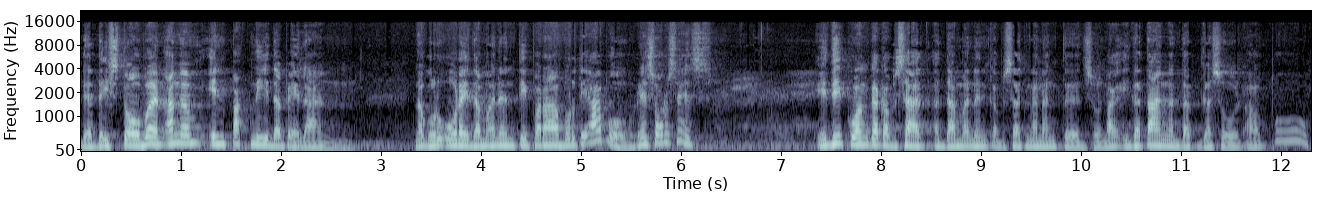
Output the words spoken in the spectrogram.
Dada istoban ang impact ni da pelang. naguruuray damanan ti parabor ti apo, resources. Idi kuang kakabsat, at damanan kabsat nga ng third. So, igatangan dat gasol. Apo,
